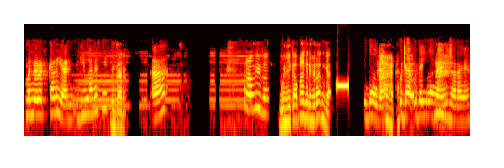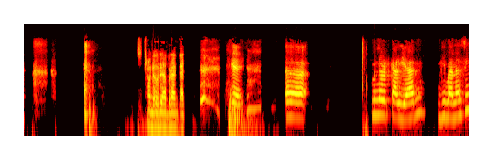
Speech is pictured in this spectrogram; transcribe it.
menurut kalian gimana sih? Bentar, Ah, Rame banget. bunyi kapal kedengeran nggak? udah udah udah udah hilang ini suaranya? Udah udah berangkat. Oke. Eh, menurut kalian gimana sih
